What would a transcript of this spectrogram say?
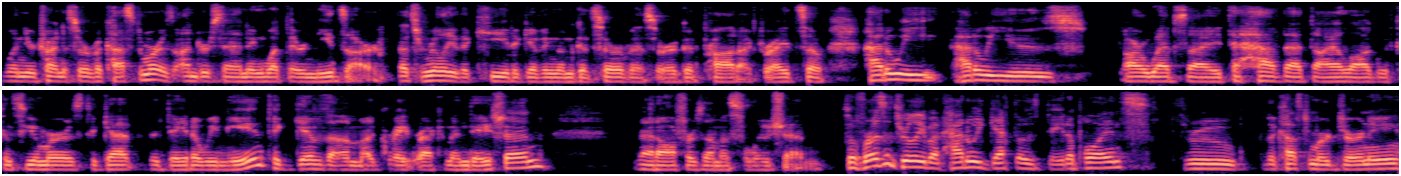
when you're trying to serve a customer is understanding what their needs are. That's really the key to giving them good service or a good product, right? So how do we how do we use our website to have that dialogue with consumers to get the data we need to give them a great recommendation that offers them a solution. So for us, it's really about how do we get those data points through the customer journey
